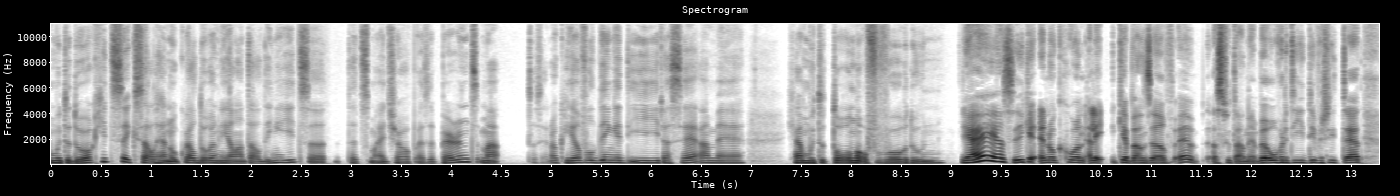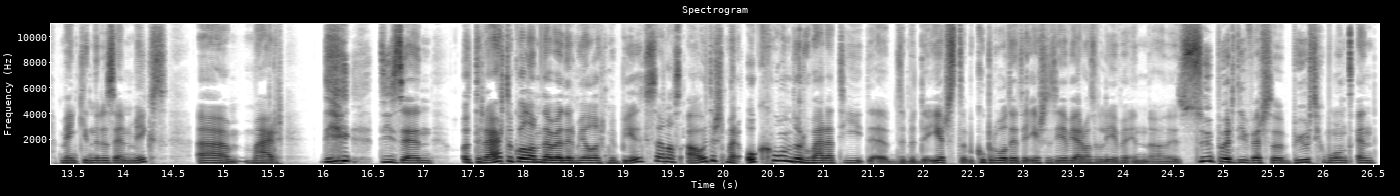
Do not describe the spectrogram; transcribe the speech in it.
moeten doorgidsen. Ik zal hen ook wel door een heel aantal dingen gidsen. That's my job as a parent. Maar er zijn ook heel veel dingen die dat zij aan mij gaan moeten tonen of voordoen. Ja, ja, zeker. En ook gewoon, allee, ik heb dan zelf, hè, als we het dan hebben over die diversiteit, mijn kinderen zijn mix, ehm, maar die, die zijn uiteraard ook wel omdat wij er heel erg mee bezig zijn als ouders, maar ook gewoon door waar dat die, de, eerste, Cooper bijvoorbeeld heeft de eerste zeven jaar van zijn leven in eh, een super diverse buurt gewoond en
